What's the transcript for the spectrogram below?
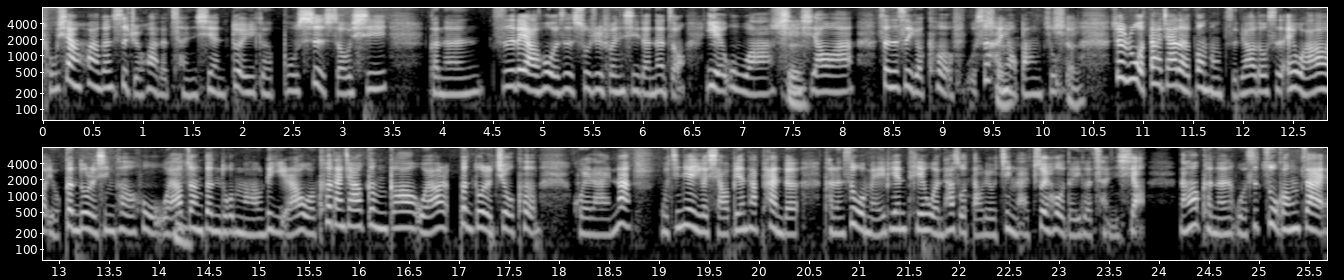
图像化跟视觉化的呈现，对于一个不是熟悉可能资料或者是数据分析的那种业务啊、行销啊，甚至是一个客服，是很有帮助的。所以，如果大家的共同指标都是，哎，我要有更多的新客户，我要赚更多毛利，然后我客单价要更高，我要更多的旧客回来，那我今天一个。小编他看的可能是我每一篇贴文，他所导流进来最后的一个成效。然后可能我是助攻在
